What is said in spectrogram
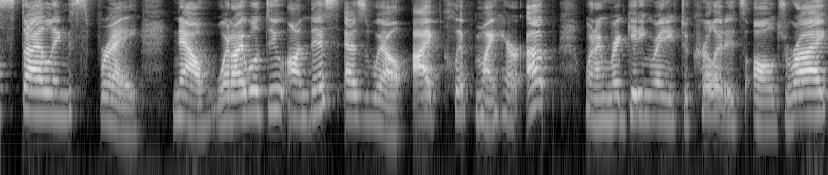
styling spray. Now, what I will do on this as well, I clip my hair up. When I'm getting ready to curl it, it's all dry.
